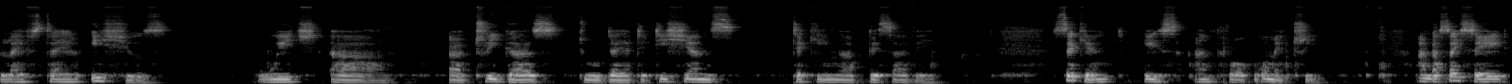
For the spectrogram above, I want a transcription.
lifestyle issues which uh, uh, triggers to dietitians taking up the survey. Second is anthropometry. And as I said,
